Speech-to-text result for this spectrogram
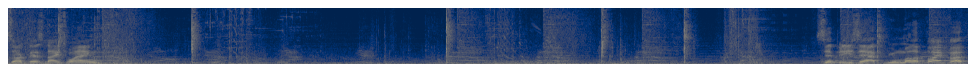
Suck this, Nightwing! Zippity zap, you mother fifer!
